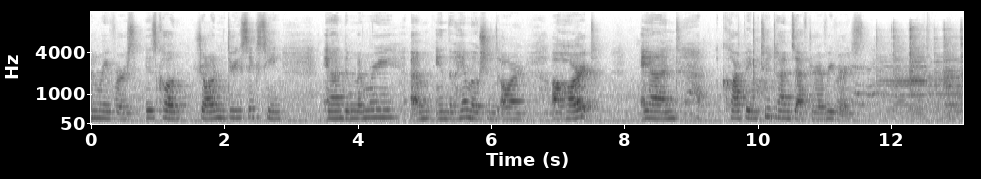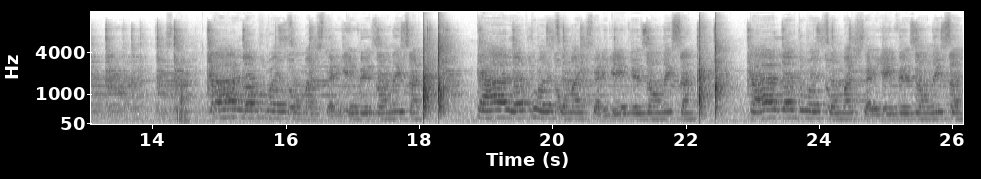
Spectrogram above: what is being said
Memory verse. It is called John 3:16, and the memory um, and the hand motions are a heart and clapping two times after every verse. God loved the world so much that he gave his only son. God loved the world so much that he gave his only son. God loved the world so much that he gave his only son.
